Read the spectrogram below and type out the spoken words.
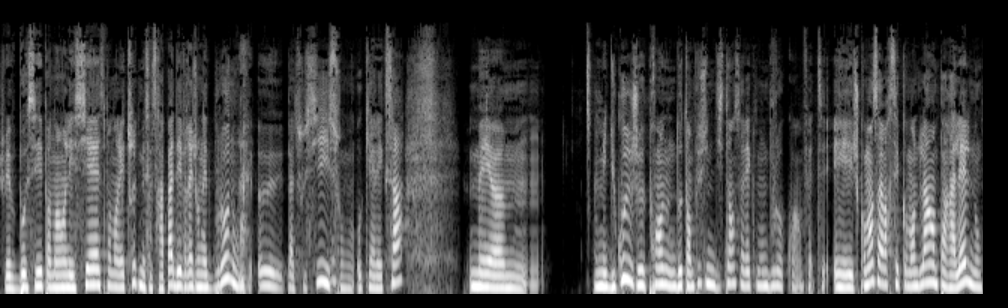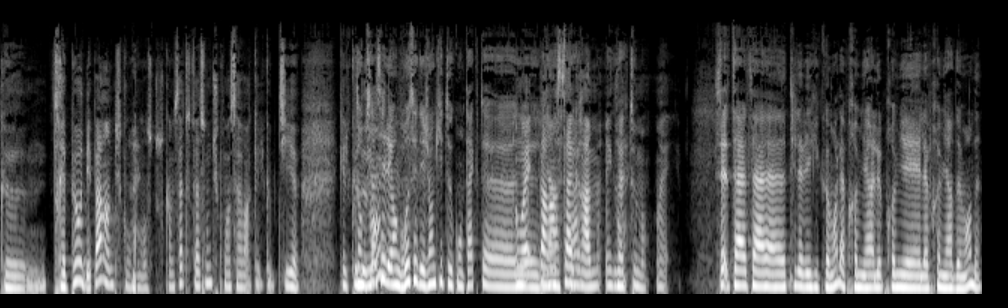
je vais bosser pendant les siestes, pendant les trucs mais ça sera pas des vraies journées de boulot donc eux pas de souci, ils sont OK avec ça. Mais euh, mais du coup, je prends d'autant plus une distance avec mon boulot, quoi, en fait. Et je commence à avoir ces commandes-là en parallèle, donc euh, très peu au départ, hein, puisqu'on Ouais. commence tous comme ça. De toute façon, tu commences à avoir quelques petits, euh, quelques Donc ça demandes. c'est les- en gros c'est des gens qui te contactent euh, Ouais, par. Instagram, exactement. Ouais. C'est- T'as, t'as, tu l'as vécu comment la première, le premier, la première demande?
